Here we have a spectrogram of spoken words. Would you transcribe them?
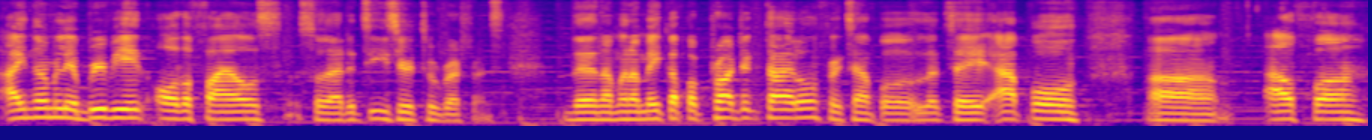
I normally abbreviate all the files so that it's easier to reference. Then I'm gonna make up a project title. For example, let's say Apple uh, Alpha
